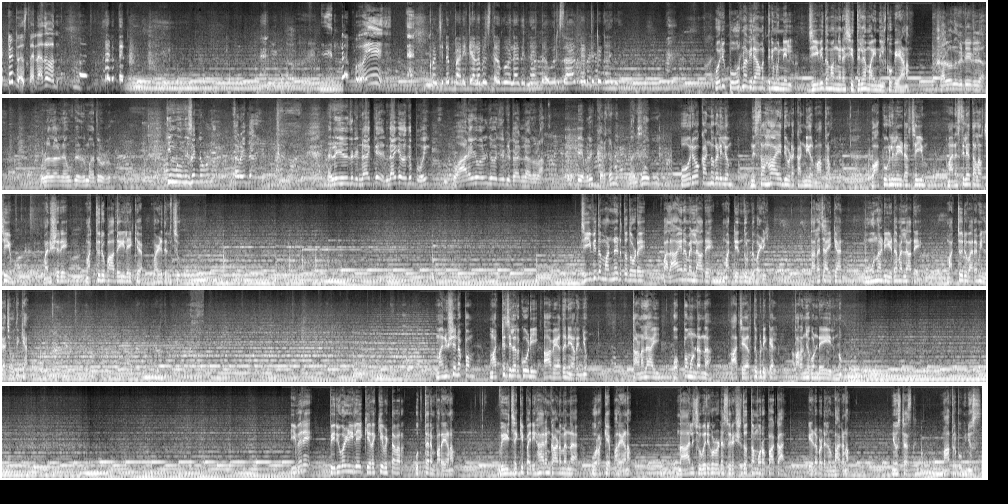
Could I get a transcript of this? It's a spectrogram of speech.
എന്റെ ഡ്രസ് അല്ല അതൊന്നും എടുത്തിട്ട് പോയി കൊച്ചിന്റെ പഠിക്കാനുള്ള പുസ്തകം പോലെ അതിന്റെ അകത്ത് ഒരു സാധനം എടുത്തിട്ടുണ്ടായില്ല. ഒരു പൂർണ വിരാമത്തിന് മുന്നിൽ ജീവിതം അങ്ങനെ ശിഥിലമായി നിൽക്കുകയാണ്. സ്ഥലമൊന്നും കിട്ടിയിട്ടില്ല. ഉള്ളതാൽ നമുക്ക് ഇത് മാത്രമേ ഉള്ളൂ. ഈ മൂന്ന് സെന്റ് ഉള്ളൂ അറിയില്ല. എന്റെ ജീവിതത്തിൽ ഉണ്ടാക്കി ഉണ്ടാക്കിയതൊക്കെ പോയി. വാടക പോലും ചോദിച്ചിട്ട് കിട്ടാനില്ല എന്നുള്ള. കിടക്കണ്ട? മനസ്സിലായി പോയി. ഓരോ കണ്ണുകളിലും നിസ്സഹായതയുടെ കണ്ണീർ മാത്രം. വാക്കുകളിലെ ഇടർച്ചയും മനസ്സിലെ തളർച്ചയും മനുഷ്യരെ മറ്റൊരു പാതയിലേക്ക് വഴിതെളിച്ചു. ജീവിതം മണ്ണെടുത്തതോടെ പലായനമല്ലാതെ മറ്റെന്തുണ്ട് വഴി? തലചായ്ക്കാൻ മൂന്നടി ഇടമല്ലാതെ മറ്റൊരു വരമില്ല ചോദിക്കാൻ. മനുഷ്യനൊപ്പം മറ്റു ചിലർ കൂടി ആ വേദന അറിഞ്ഞു. തണലായി ഒപ്പമുണ്ടെന്ന് ആ ചേർത്ത് പിടിക്കൽ പറഞ്ഞുകൊണ്ടേയിരുന്നു. ഇവരെ പെരുവഴിയിലേക്ക് ഇറക്കി വിട്ടവർ ഉത്തരം പറയണം. വീഴ്ചയ്ക്ക് പരിഹാരം കാണുമെന്ന് ഉറക്കെ പറയണം. നാല് ചുവരുകളുടെ സുരക്ഷിതത്വം ഉറപ്പാക്കാൻ ഇടപെടലുണ്ടാകണം. News desk Mathrubhumi news.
